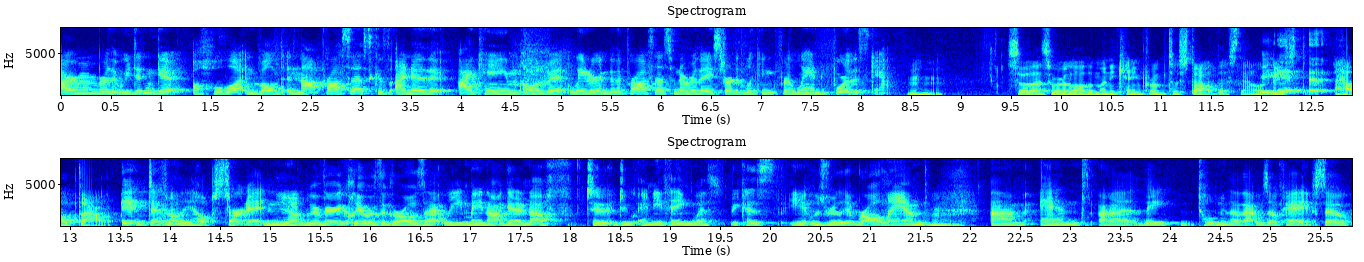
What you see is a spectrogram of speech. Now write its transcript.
I remember that we didn't get a whole lot involved in that process because I know that I came a little bit later into the process whenever they started looking for land for this camp. Mm-hmm. So that's where a lot of the money came from to start this, then, or at least it, it, helped out. It definitely helped start it, and yeah. we were very clear with the girls that we may not get enough to do anything with because it was really a raw land, mm-hmm. um, and uh, they told me that that was okay. So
